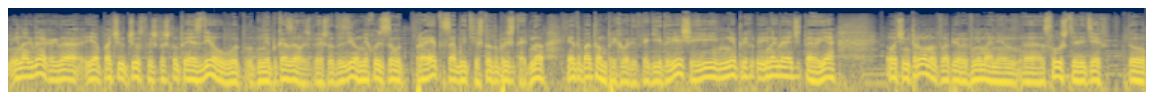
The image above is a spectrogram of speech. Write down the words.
Иногда, когда я чувствую, что что-то я сделал, вот, вот мне показалось, что я что-то сделал, мне хочется вот про это событие что-то прочитать. Но это потом приходят какие-то вещи, и мне при... иногда я читаю. Я очень тронут, во-первых, вниманием э, слушателей, тех, кто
